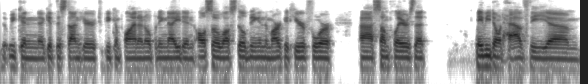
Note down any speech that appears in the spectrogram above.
that we can uh, get this done here to be compliant on opening night, and also while still being in the market here for uh, some players that maybe don't have the um,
